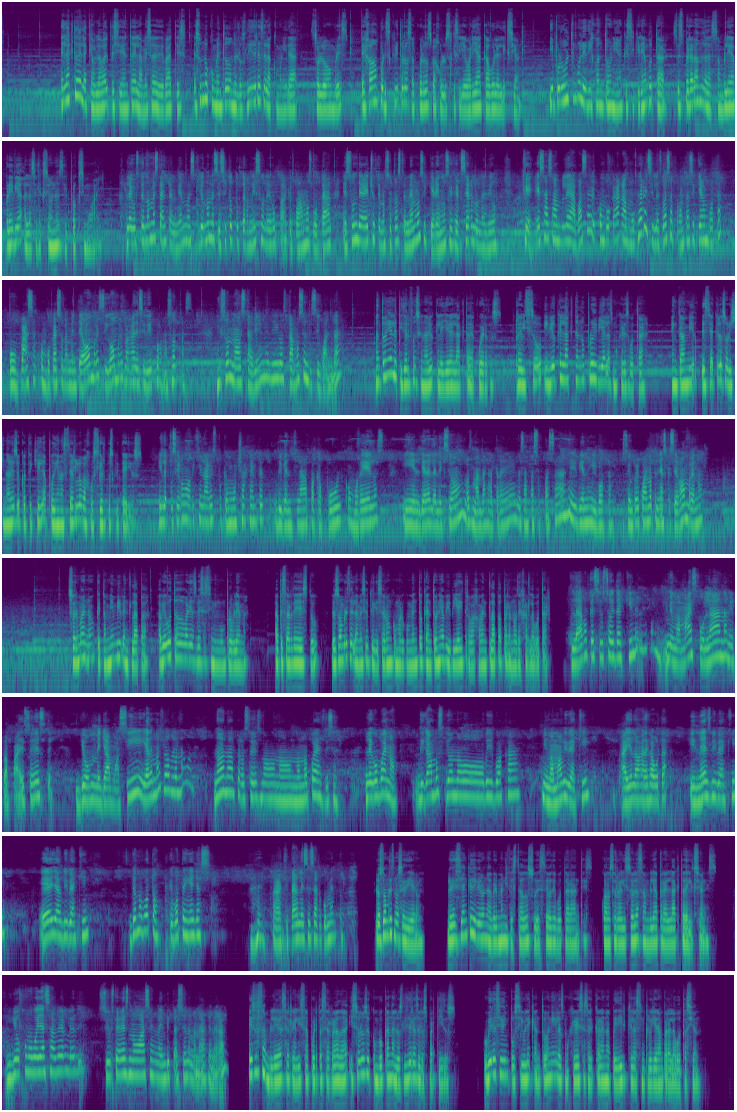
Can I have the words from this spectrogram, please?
El acta de la que hablaba el presidente de la mesa de debates es un documento donde los líderes de la comunidad, solo hombres, dejaban por escrito los acuerdos bajo los que se llevaría a cabo la elección y por último le dijo a Antonia que si querían votar, se esperaran la asamblea previa a las elecciones del próximo año. Le digo, usted no me está entendiendo, es que yo no necesito tu permiso, le digo, para que podamos votar. Es un derecho que nosotros tenemos y queremos ejercerlo, le digo. que ¿Esa asamblea vas a convocar a mujeres y les vas a preguntar si quieren votar? ¿O vas a convocar solamente a hombres y hombres van a decidir por nosotras? Eso no está bien, le digo, estamos en desigualdad. Antonia le pidió al funcionario que leyera el acta de acuerdos revisó y vio que el acta no prohibía a las mujeres votar. En cambio, decía que los originarios de Cotequila podían hacerlo bajo ciertos criterios. Y le pusieron originarios porque mucha gente vive en Tlapa, Acapulco, Morelos, y el día de la elección los mandan a traer, les dan para su pasaje y vienen y votan. Siempre y cuando tenías que ser hombre, ¿no? Su hermano, que también vive en Tlapa, había votado varias veces sin ningún problema. A pesar de esto, los hombres de la mesa utilizaron como argumento que Antonia vivía y trabajaba en Tlapa para no dejarla votar. Claro que si soy de aquí, mi mamá es fulana, mi papá es este, yo me llamo así y además yo hablo nada. No, no, pero ustedes no, no, no, no puedes, dice. Le digo, bueno, digamos yo no vivo acá, mi mamá vive aquí, a ella la van a dejar votar. Inés vive aquí, ella vive aquí. Yo no voto, que voten ellas para quitarles ese argumento. Los hombres no cedieron. Le decían que debieron haber manifestado su deseo de votar antes, cuando se realizó la asamblea para el acta de elecciones. ¿Yo cómo voy a saber, si ustedes no hacen la invitación de manera general? Esa asamblea se realiza a puerta cerrada y solo se convocan a los líderes de los partidos. Hubiera sido imposible que Antonia y las mujeres se acercaran a pedir que las incluyeran para la votación.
